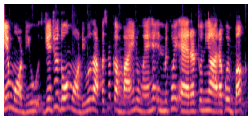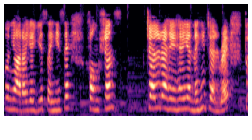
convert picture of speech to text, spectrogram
ये मॉड्यूल ये जो दो मॉड्यूल्स आपस में कंबाइन हुए हैं, इनमें कोई एरर तो नहीं आ रहा, कोई बग तो नहीं आ रहा, या ये सही से फ़ंक्शंस चल रहे हैं या नहीं चल रहे तो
